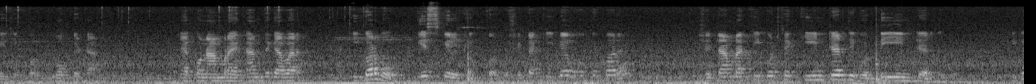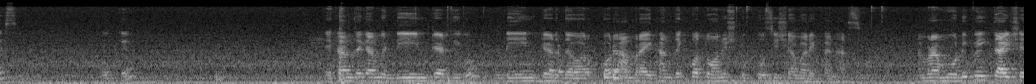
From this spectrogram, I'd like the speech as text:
এই যে কলাম ওকেটা এখন আমরা এখান থেকে আবার কি করব? স্কেল ঠিক করব। সেটা কীভাবে হতে পারে? সেটা আমরা কি করতে কি ইন্টার দিব? ডি ইন্টার দিব। ঠিক আছে? ওকে এখান থেকে আমি ডি ইন্টার দিব। ডি ইন্টার দেওয়ার পরে আমরা এখান থেকে কত অনিষ্ট পঁচিশে আমার এখানে আছে। আমরা মডিফাই তাই সে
